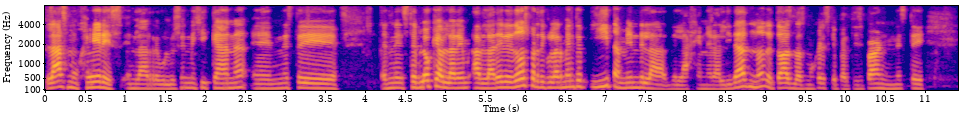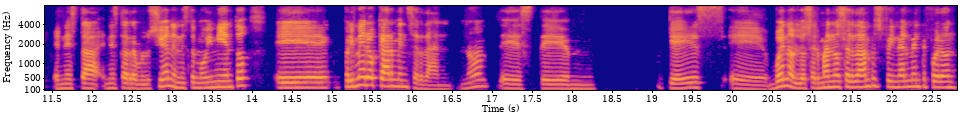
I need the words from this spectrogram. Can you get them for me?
las mujeres en la Revolución Mexicana. En este, en este bloque hablaré, hablaré de dos particularmente y también de la, de la generalidad, ¿no? De todas las mujeres que participaron en este en esta, en esta revolución, en este movimiento. Eh, primero, Carmen Cerdán, ¿no? Este, que es, eh, bueno, los hermanos Cerdán, pues finalmente fueron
